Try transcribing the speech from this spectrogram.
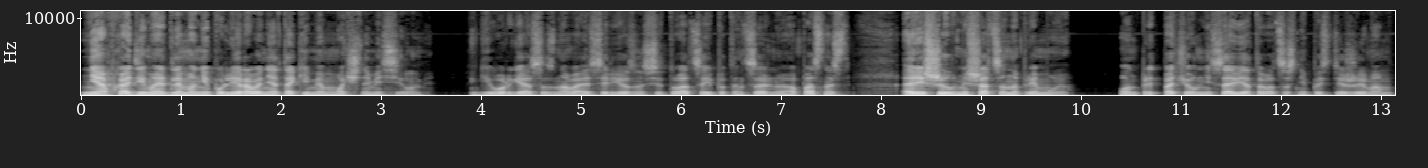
необходимое для манипулирования такими мощными силами. Георгий, осознавая серьезность ситуации и потенциальную опасность, решил вмешаться напрямую. Он предпочел не советоваться с непостижимым,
